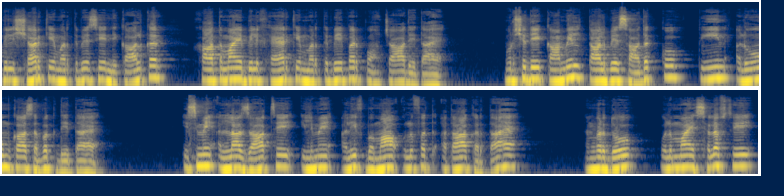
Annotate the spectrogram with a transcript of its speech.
بالشر کے مرتبے سے نکال کر خاتمہ بالخیر کے مرتبے پر پہنچا دیتا ہے۔ مرشد کامل طالب صادق کو تین علوم کا سبق دیتا ہے۔ اس میں اللہ ذات سے علم الف بما الفت عطا کرتا ہے۔ نمبر دو، علماء سلف سے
